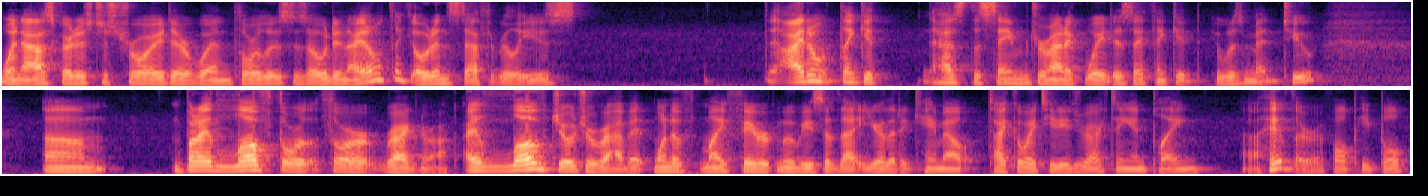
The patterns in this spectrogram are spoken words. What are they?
When Asgard is destroyed or when Thor loses Odin, I don't think Odin's death really is. I don't think it has the same dramatic weight as I think it, it was meant to. Um, but I love Thor Thor Ragnarok. I love Jojo Rabbit, one of my favorite movies of that year that it came out. Taika Waititi directing and playing uh, Hitler of all people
